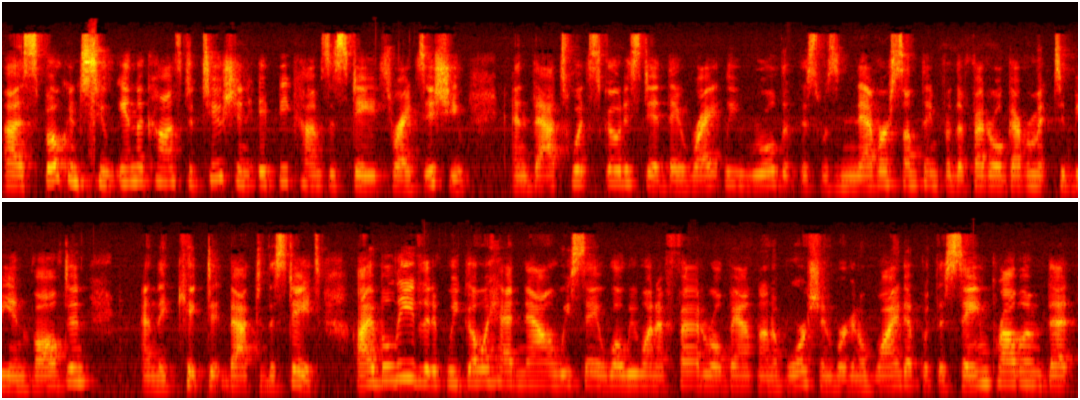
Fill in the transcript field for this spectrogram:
uh, spoken to in the Constitution, it becomes a states' rights issue. And that's what SCOTUS did. They rightly ruled that this was never something for the federal government government to be involved in and they kicked it back to the states. I believe that if we go ahead now and we say, well, we want a federal ban on abortion, we're going to wind up with the same problem that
